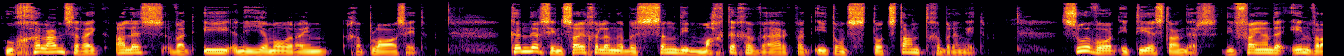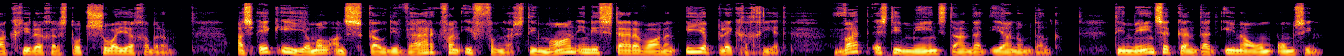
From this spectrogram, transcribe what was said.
Hoe glansryk alles wat U in die hemelruim geplaas het. Kinders en suigelinge besing die magtige werk wat U tot tot stand gebring het. So word U teestanders, die vyande en wrakgierigers tot sweye gebring. As ek u hemel aanskou, die werk van u vingers, die maan en die sterre waaraan u 'n plek gegee het, wat is die mens dan dat u aan hom dink? Die mensekind dat u na hom omsien.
